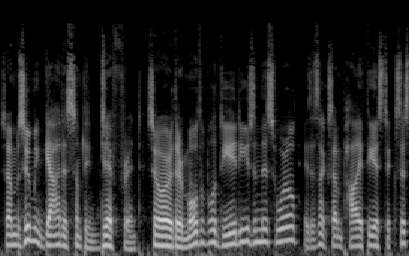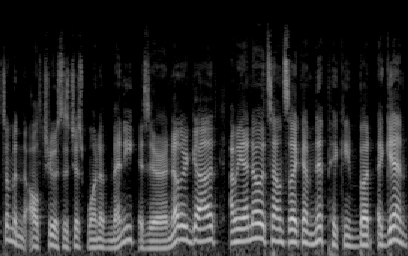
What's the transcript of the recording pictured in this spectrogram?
so I'm assuming God is something different. So are there multiple deities in this world? Is this like some polytheistic system and altruist is just one of many? Is there another God? I mean, I know it sounds like I'm nitpicking, but again,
